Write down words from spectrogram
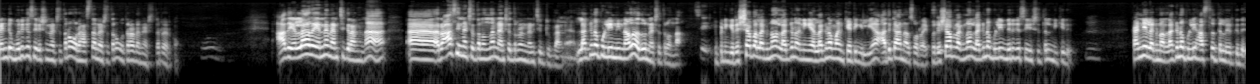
ரெண்டு மிருகசீரிஷ நட்சத்திரம் ஒரு ஹஸ்த நட்சத்திரம் உத்திராட நட்சத்திரம் இருக்கும். அது எல்லாரும் என்ன நினைச்சுக்கிறாங்கன்னா ராசி நட்சத்திரம் தான் நட்சத்திரம்னு நினைச்சிட்டு இருக்காங்க. லக்ன புள்ளி நின்னாலும் அதுவும் நட்சத்திரம் தான். இப்போ நீங்க ரிஷப லக்னம் லக்னம் நீங்க லக்னமான்னு கேட்டீங்க இல்லையா அதுக்காக நான் சொல்றேன். இப்போ ரிஷப லக்னம் லக்ன புள்ளி மிருகசீரிஷத்தில் நிக்குது. ம். கன்னி லக்னம் லக்ன புள்ளி ஹஸ்தத்தில் இருக்குது.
